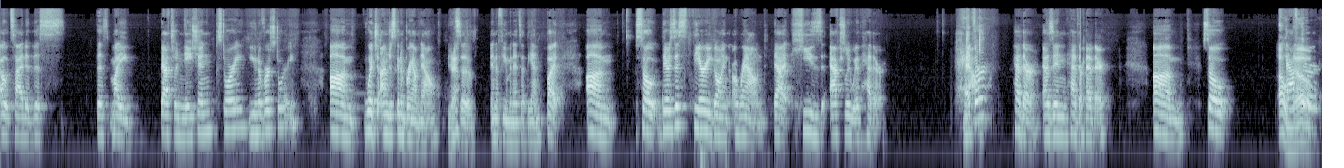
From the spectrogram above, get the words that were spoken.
outside of this, this my Bachelor Nation story, universe story, um, which I'm just going to bring up now Yeah. instead of in a few minutes at the end. But um, so there's this theory going around that he's actually with Heather. Heather? Heather, as in Heather, Heather. Um, so Oh no. after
